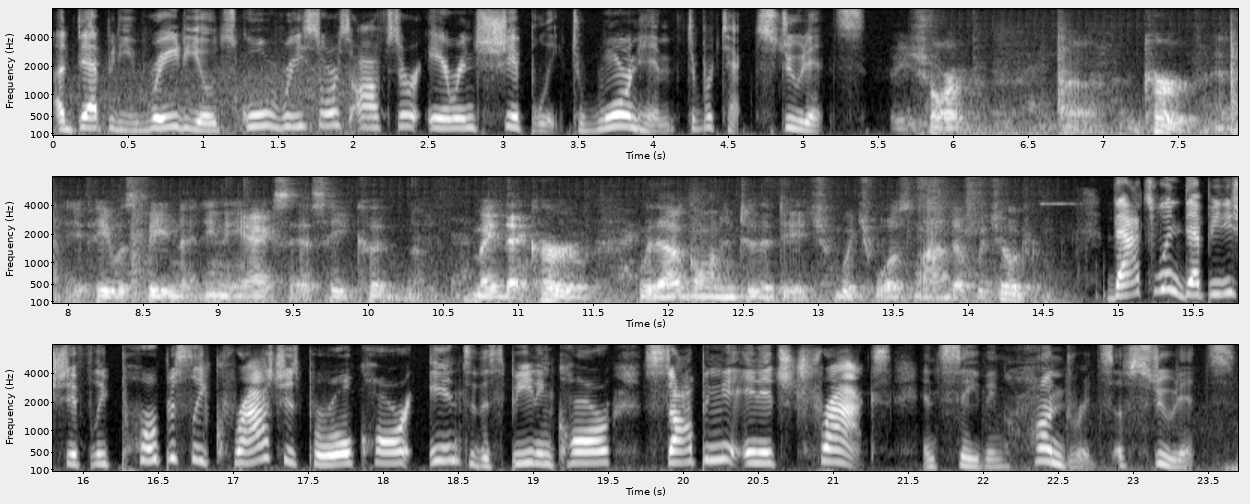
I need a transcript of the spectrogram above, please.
a deputy radioed school resource officer Aaron Shipley to warn him to protect students. A sharp uh, curve, and if he was speeding at any access, he couldn't have made that curve without going into the ditch, which was lined up with children. That's when Deputy Shipley purposely crashed his parole car into the speeding car, stopping it in its tracks and saving hundreds of students.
